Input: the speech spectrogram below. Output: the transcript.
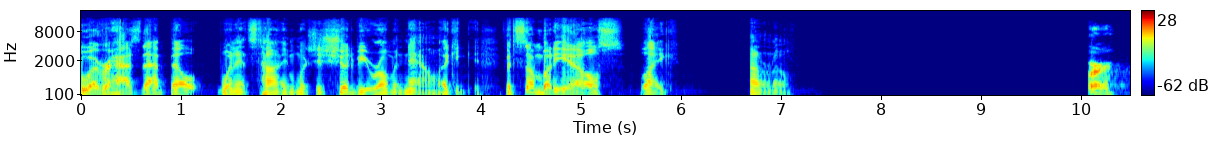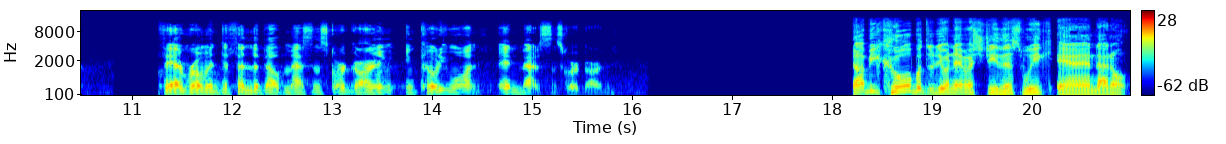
whoever has that belt when it's time, which it should be Roman now. Like, if it's somebody else, like, I don't know. Or if they had Roman defend the belt in Madison Square Garden and Cody won in Madison Square Garden. That'd be cool, but they're doing MSG this week, and I don't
